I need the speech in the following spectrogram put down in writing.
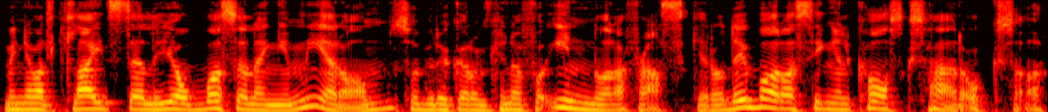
Men i och med att Clydesdale jobbar så länge med dem så brukar de kunna få in några flaskor och det är bara single casks här också.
